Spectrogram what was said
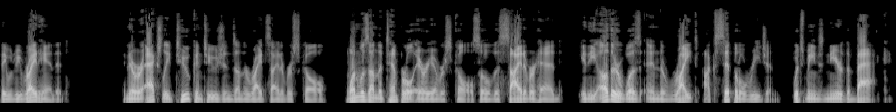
they would be right-handed. And there were actually two contusions on the right side of her skull. One was on the temporal area of her skull, so the side of her head, and the other was in the right occipital region, which means near the back.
